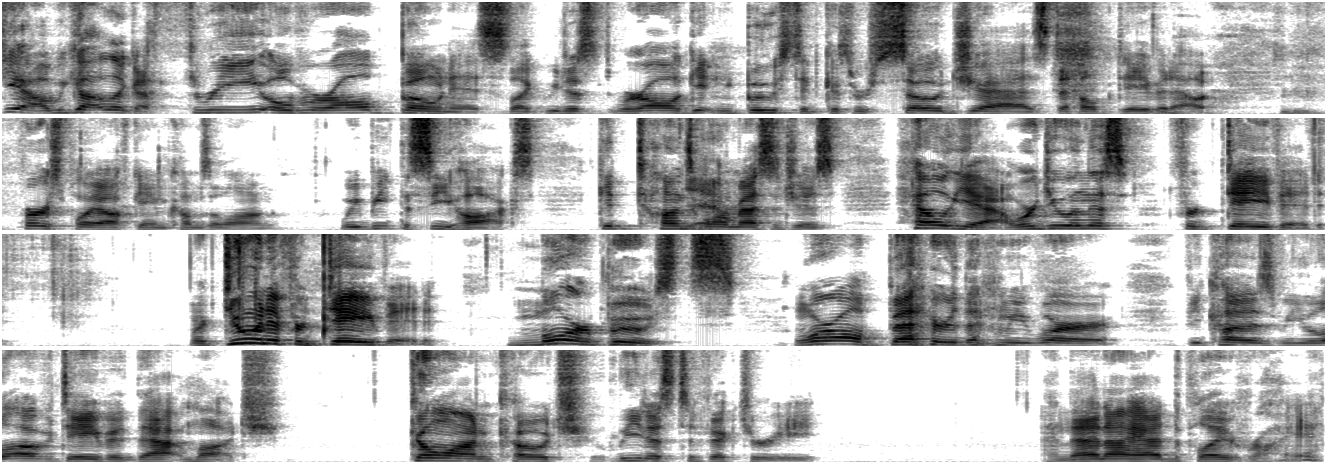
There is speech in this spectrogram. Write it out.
"Yeah, we got like a three overall bonus. Like we just we're all getting boosted because we're so jazzed to help David out." First playoff game comes along. We beat the Seahawks. Get tons Yeah. more messages. Hell yeah, we're doing this for David. We're doing it for David. More boosts. We're all better than we were because we love David that much. Go on, coach. Lead us to victory. And then I had to play Ryan.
